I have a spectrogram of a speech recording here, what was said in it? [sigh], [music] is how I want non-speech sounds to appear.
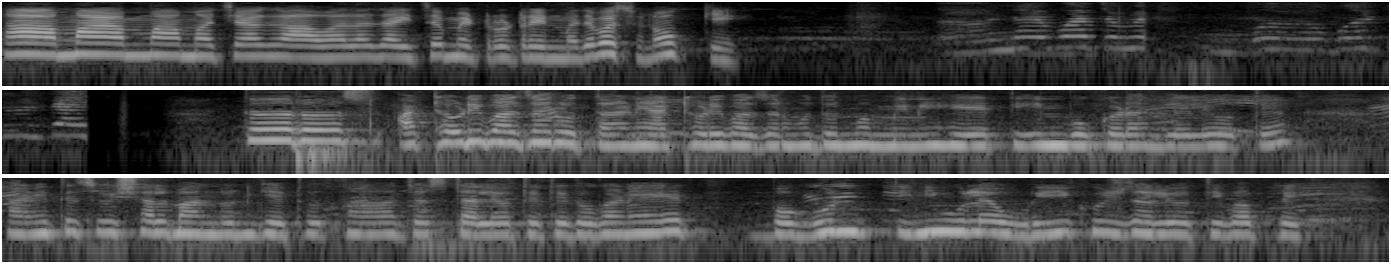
हां मा मामाच्या गावाला जायचं मेट्रो ट्रेनमध्ये बसून ओके तर आठवडी बाजार होता आणि आठवडी बाजारमधून मम्मीने हे तीन बोकड आणलेले होते. आणि तेच विशाल बांधून घेत होता. जस्ट आले होते ते दोघांनी. हे बघून तिन्ही मुलं एवढी खुश झाली होती. बापरे.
